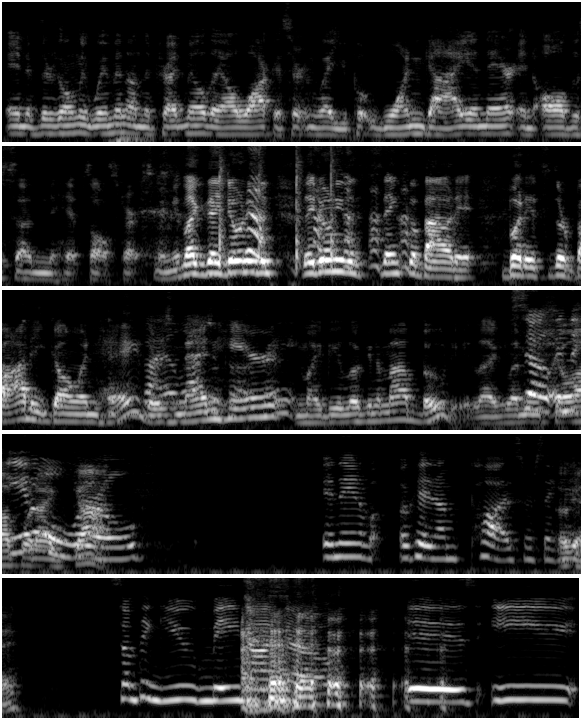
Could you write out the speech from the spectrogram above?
And if there's only women on the treadmill, they all walk a certain way. You put one guy in there, and all of a sudden the hips all start swinging. Like they don't even they don't even think about it, but it's their body going, "Hey, there's men here. right. Might be looking at my booty. Like let so me show in the off what I animal got." world, in animal, okay, and I'm pause for a second. Okay. Something you may not know is he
